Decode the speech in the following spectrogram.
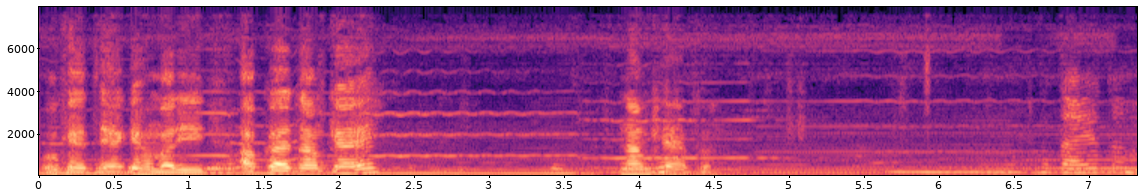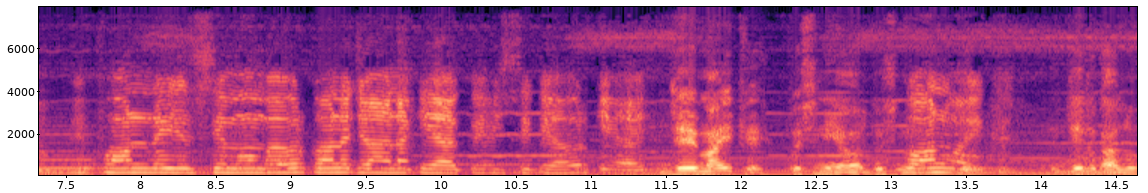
وہ کہتے ہیں کہ ہماری آپ کا نام کیا ہے؟ نام کیا ہے آپ کا؟ جی مائک ہے کچھ نہیں ہے اور کچھ نہیں جی لگا لو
